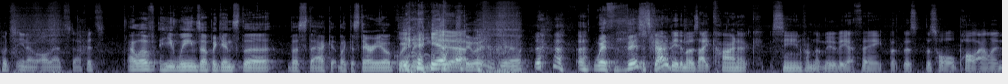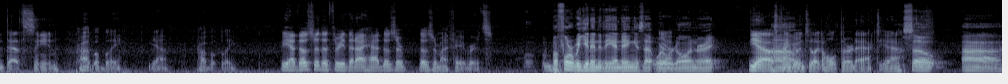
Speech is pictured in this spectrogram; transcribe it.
puts you know all that stuff. It's I love he leans up against the the stack like the stereo equipment and Yeah. he Yeah. to it, you know. With this It's got to be the most iconic scene from the movie, I think. That this this whole Paul Allen death scene. Probably yeah, probably. But yeah, those are the three that I had. Those are those are my favorites. before we get into the ending, is that where Yeah. we're going, right? Yeah, I was kind of Um, going to like the whole third act. Yeah. So, uh,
